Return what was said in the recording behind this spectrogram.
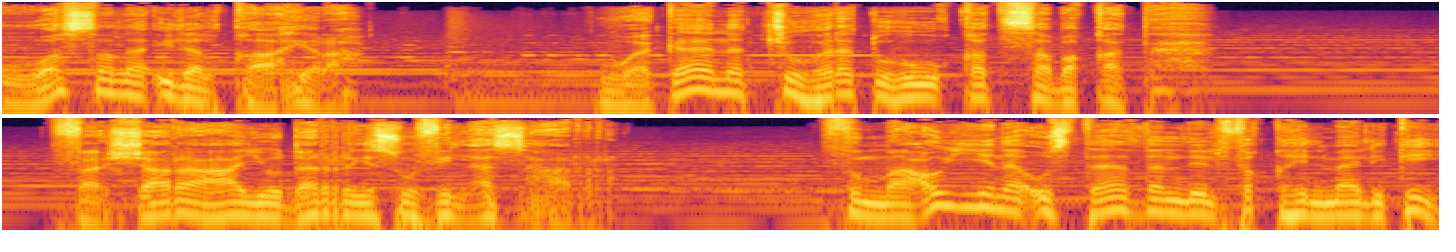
وصل إلى القاهرة وكانت شهرته قد سبقته. فشرع يدرس في الأزهر ثم عين استاذا للفقه المالكي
